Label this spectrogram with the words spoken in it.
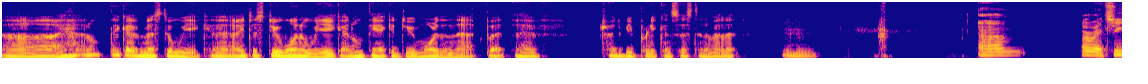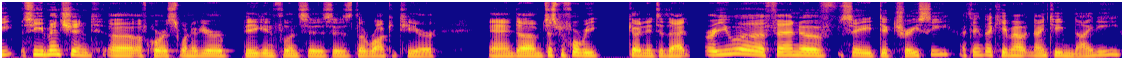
uh, I, I don't think I've missed a week. I, I just do one a week. I don't think I could do more than that, but I've tried to be pretty consistent about it. hmm Um, all right. So, you, so you mentioned, uh, of course, one of your big influences is the Rocketeer, and um, just before we got into that, are you a fan of, say, Dick Tracy? I think that came out in 1990.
